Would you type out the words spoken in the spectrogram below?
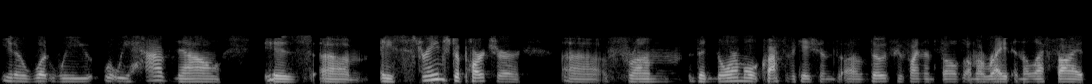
you know what we what we have now is um, a strange departure uh, from the normal classifications of those who find themselves on the right and the left sides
